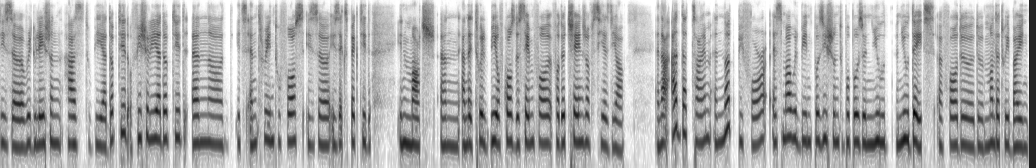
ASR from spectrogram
this uh, regulation has to be adopted, officially adopted, and uh, its entry into force is uh, is expected in March, and and it will be, of course, the same for for the change of CSDR. And at that time, and not before, ESMA will be in position to propose a new new dates uh, for the, the mandatory buy-in.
